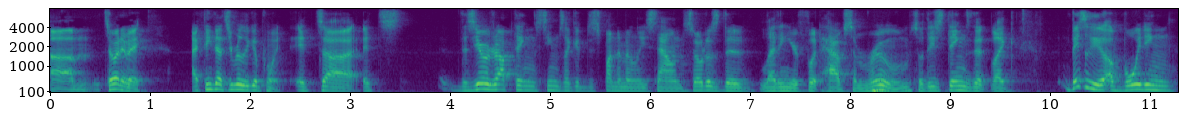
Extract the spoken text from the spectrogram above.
Um, so anyway, I think that's a really good point. It's uh, it's the zero drop thing seems like it just fundamentally sound. So does the letting your foot have some room. So these things that like basically avoiding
